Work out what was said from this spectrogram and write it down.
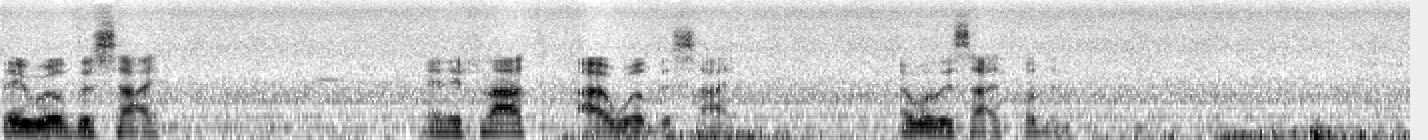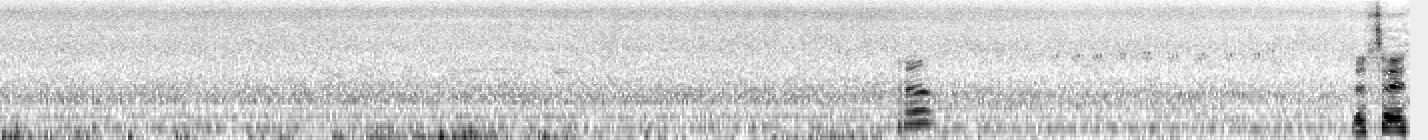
They will decide. And if not, I will decide. I will decide for them. Yeah. That's it.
